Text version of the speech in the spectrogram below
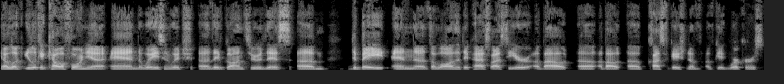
Know, look, you look at California and the ways in which uh, they've gone through this um, debate and uh, the law that they passed last year about uh, about uh, classification of, of gig workers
